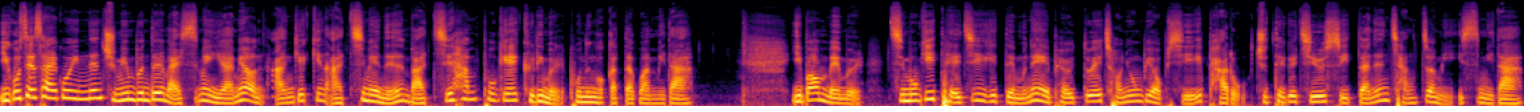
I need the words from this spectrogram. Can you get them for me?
이곳에 살고 있는 주민분들 말씀에 의하면 안개 낀 아침에는 마치 한 폭의 그림을 보는 것 같다고 합니다. 이번 매물, 지목이 대지이기 때문에 별도의 전용비 없이 바로 주택을 지을 수 있다는 장점이 있습니다.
